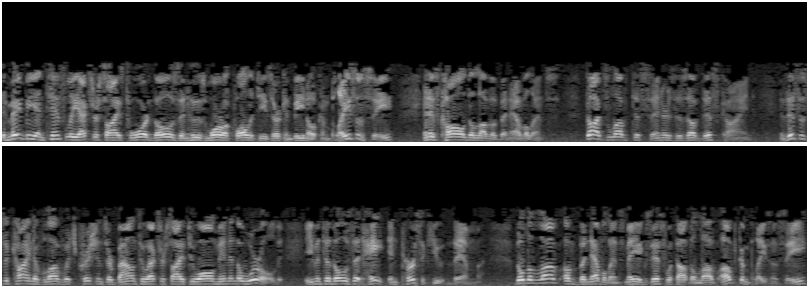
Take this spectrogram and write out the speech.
It may be intensely exercised toward those in whose moral qualities there can be no complacency, and is called the love of benevolence. God's love to sinners is of this kind. This is the kind of love which Christians are bound to exercise to all men in the world, even to those that hate and persecute them. Though the love of benevolence may exist without the love of complacency,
